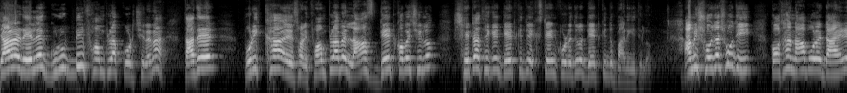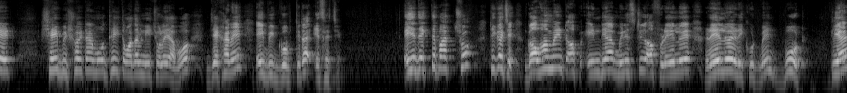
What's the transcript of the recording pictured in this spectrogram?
যারা রেলে group D form fill up করছিলে না, তাদের পরীক্ষা সরি ফর্ম ফিল আপের লাস্ট ডেট কবে ছিল, সেটা থেকে ডেট কিন্তু এক্সটেন্ড করে দিল ডেট কিন্তু বাড়িয়ে দিল। আমি সোজাসুজি কথা না বলে ডাইরেক্ট সেই বিষয়টার মধ্যেই তোমাদের আমি নিয়ে চলে যাব, যেখানে এই বিজ্ঞপ্তিটা এসেছে। এই যে দেখতে পাচ্ছ, ঠিক আছে government of India ministry of railway railway recruitment board clear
